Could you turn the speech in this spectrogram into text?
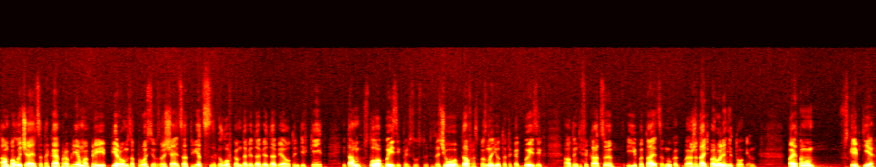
Там получается такая проблема, при первом запросе возвращается ответ с заголовком www authenticate, и там слово basic присутствует, из-за чего WebDAV распознает это как basic аутентификацию и пытается ну, как бы ожидать пароля, не токен. Поэтому в скрипте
